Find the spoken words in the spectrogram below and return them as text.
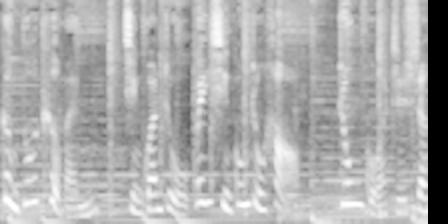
更多课文，请关注微信公众号“中国之声”。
